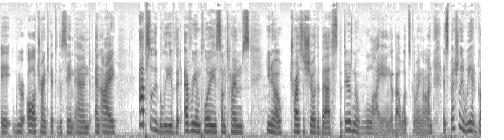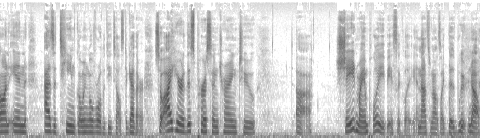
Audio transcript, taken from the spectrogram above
a we're all trying to get to the same end, and I absolutely believe that every employee sometimes you know tries to show the best but there's no lying about what's going on especially we had gone in as a team going over all the details together. So i hear this person trying to uh, shade my employee basically and that's when i was like "Th- we're, no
